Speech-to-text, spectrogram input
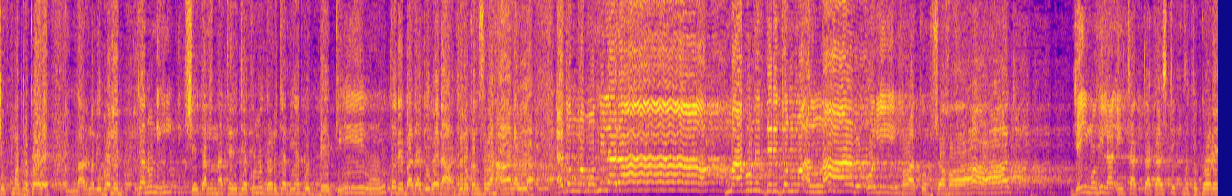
ঠিকমতো করে, আল্লাহর নবী বলেন, জানুনি, সে জান্নাতের যে কোনো দরজা দিয়ে ডুববে কেউ তোরে বাধা দিবে না। যেরকম সুবহানাল্লাহ। এজন্য মহিলারা মা বোনদের জন্য আল্লাহর অলি হওয়া খুব সহজ। যেই মহিলা এই চারটা কাজ ঠিক মতো করে,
